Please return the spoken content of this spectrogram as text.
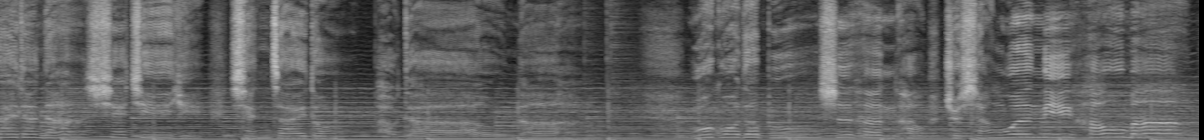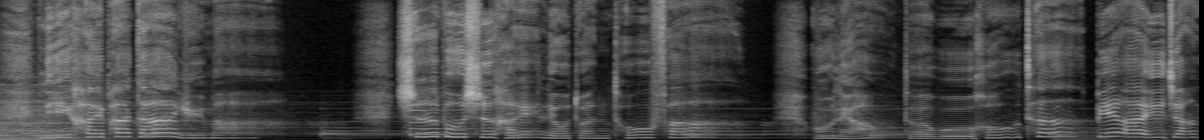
爱的，那些记忆现在都跑到哪？我过得不是很好，却想问你好吗？你害怕大雨吗？是不是还留短头发？无聊的午后，特别爱讲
